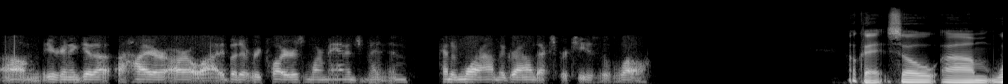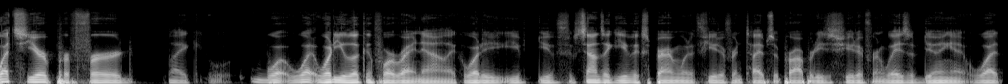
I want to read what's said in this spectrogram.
Um, you're going to get a, a higher ROI, but it requires more management and kind of more on the ground expertise as well. Okay, so um, what's your preferred like what what what are you looking for right now? Like, what are you, you've you've sounds like you've experimented with a few different types of properties, a few different ways of doing it. What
